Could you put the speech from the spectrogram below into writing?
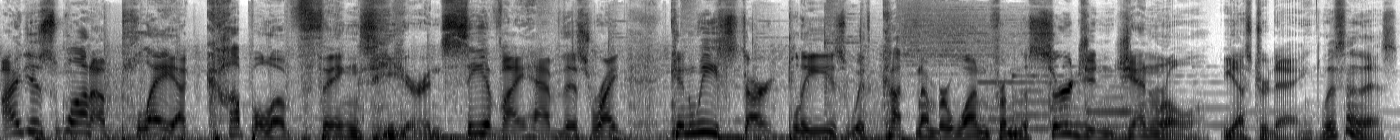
I just want to play a couple of things here and see if I have this right. Can we start, please, with cut number one from the Surgeon General yesterday? Listen to this.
